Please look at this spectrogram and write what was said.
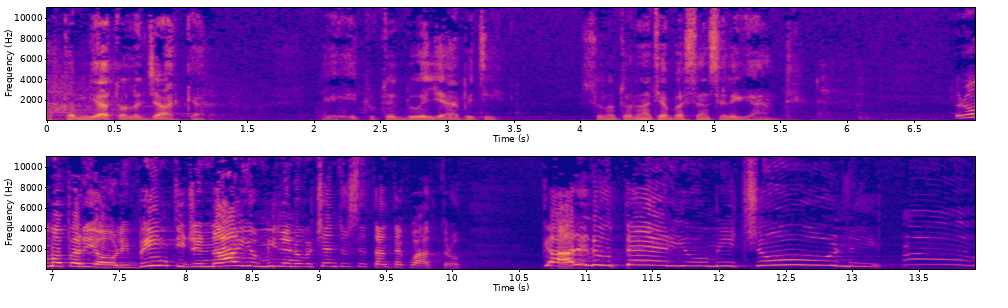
Ho cambiato la giacca e tutti e due gli abiti sono tornati abbastanza eleganti. Roma Parioli, 20 gennaio 1974. Caro Eleuterio, micione, mm,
